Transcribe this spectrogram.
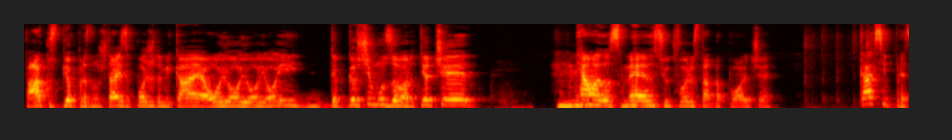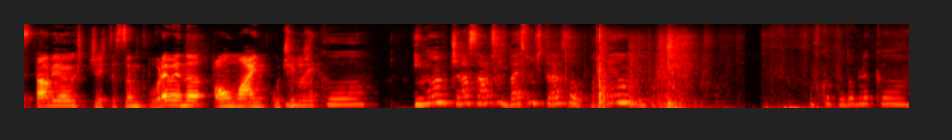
Това ако спя през нощта и започне да ми каже ой, ой, ой, ой, такъв ще му завъртя, че няма да смея да си отвори устата повече. Как си представях, че ще съм по време на онлайн училище? Майко, имам час, само след 20 минути трябва да се оправям. Уф, какво да облека...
